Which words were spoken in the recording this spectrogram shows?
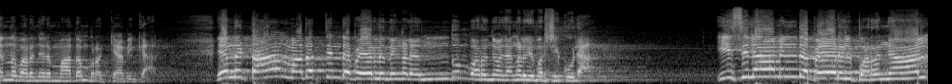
എന്ന് പറഞ്ഞൊരു മതം പ്രഖ്യാപിക്കാം. എന്നിട്ട് ആ മതത്തിന്റെ പേരിൽ നിങ്ങൾ എന്തും പറഞ്ഞോ ഞങ്ങൾ വിമർശിക്കൂല. ഇസ്ലാമിന്റെ പേരിൽ പറഞ്ഞാൽ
